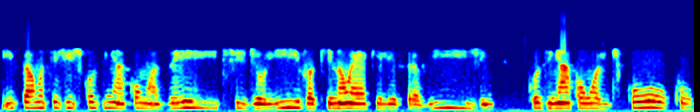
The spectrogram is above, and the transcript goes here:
Então, assim, a gente cozinhar com azeite de oliva, que não é aquele extra virgem, cozinhar com óleo de coco,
